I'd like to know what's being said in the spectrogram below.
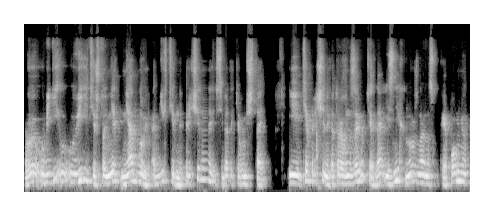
Вы убеди, увидите, что нет ни одной объективной причины себя таким считать. И те причины, которые вы назовете, да, из них нужно, насколько я помню,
